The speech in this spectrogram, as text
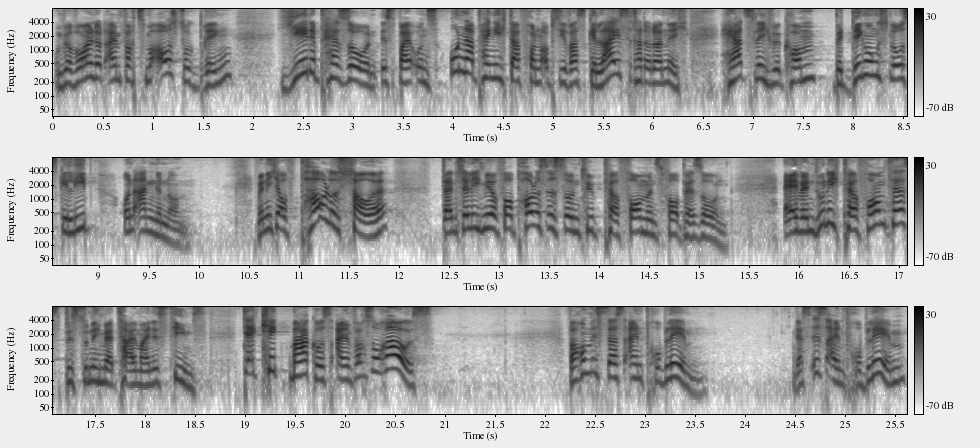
Und wir wollen dort einfach zum Ausdruck bringen, jede Person ist bei uns unabhängig davon, ob sie was geleistet hat oder nicht, herzlich willkommen, bedingungslos geliebt und angenommen. Wenn ich auf Paulus schaue, dann stelle ich mir vor, Paulus ist so ein Typ Performance vor Person. Ey, wenn du nicht performt hast, bist du nicht mehr Teil meines Teams. Der kickt Markus einfach so raus. Warum ist das ein Problem? Das ist ein Problem,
